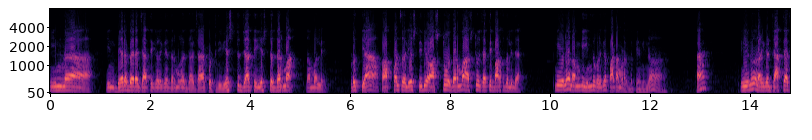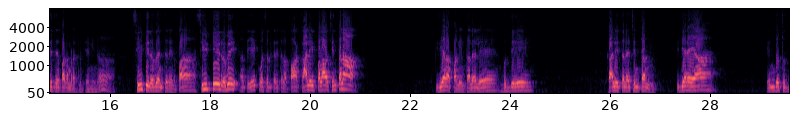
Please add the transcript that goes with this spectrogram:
ಇನ್ನು ಇನ್ನು ಬೇರೆ ಬೇರೆ ಜಾತಿಗಳಿಗೆ ಧರ್ಮಗಳ ಜಾಗ ಕೊಟ್ಟಿದ್ದೀವಿ ಎಷ್ಟು ಜಾತಿ, ಎಷ್ಟು ಧರ್ಮ ನಮ್ಮಲ್ಲಿ? ಹುಡುಕ್ತ್ಯಾ? ಪ್ರಪಂಚದಲ್ಲಿ ಎಷ್ಟಿದೆಯೋ ಅಷ್ಟು ಧರ್ಮ, ಅಷ್ಟು ಜಾತಿ ಭಾರತದಲ್ಲಿದೆ. ನೀನು ನಮಗೆ ಹಿಂದೂಗಳಿಗೆ ಪಾಠ ಮಾಡೋಕೆ ಬರ್ತೀಯ ನೀನು? ಹಾ ನೀನು ನನಗೆ ಜಾತ್ಯಾತೀತ ಪಾಠ ಮಾಡಕ್ ಬರ್ತೀಯ ನೀನು? ಸಿ ಟಿ ರವಿ ಅಂತ ನೆನಪಾ ಸಿ ಟಿ ರವಿ ಅಂತ ಏಕವಚನಲ್ಲಿ ಕರಿತಲ್ಲಪ್ಪ. ಖಾಲಿ ಪಲಾವ್ ಚಿಂತನ. ಇದೇನಪ್ಪ ನಿನ್ ತಲೆಯಲ್ಲಿ ಬುದ್ಧಿ? ಖಾಲಿ ತಲೆ ಚಿಂತನ್. ಇದೇನಯ್ಯ ಹಿಂದುತ್ವದ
